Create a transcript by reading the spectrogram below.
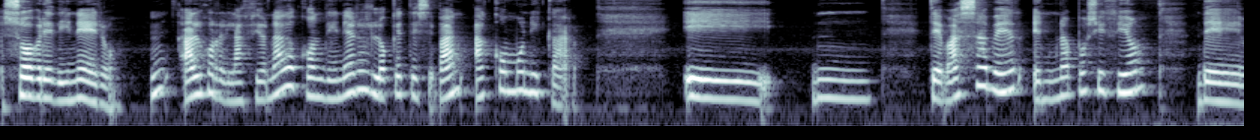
sobre dinero. Algo relacionado con dinero es lo que te van a comunicar. Y mm, te vas a ver en una posición de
